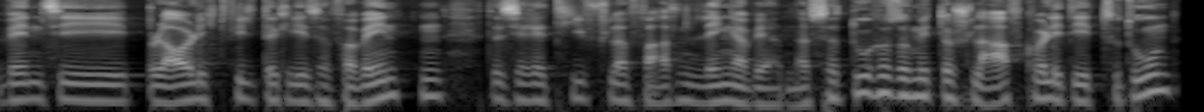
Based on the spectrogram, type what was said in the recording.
wenn sie Blaulichtfiltergläser verwenden, dass ihre Tiefschlafphasen länger werden. Also hat durchaus auch mit der Schlafqualität zu tun.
